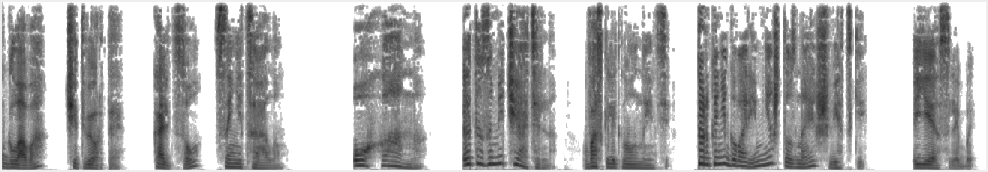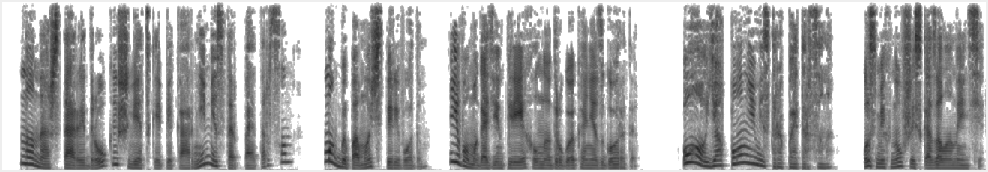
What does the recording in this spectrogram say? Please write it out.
Глава четвертая. Кольцо с инициалом. «О, Ханна, это замечательно!» — воскликнула Нэнси. «Только не говори мне, что знаешь шведский». «Если бы. Но наш старый друг из шведской пекарни, мистер Петерсон, мог бы помочь с переводом. Его магазин переехал на другой конец города». «О, я помню мистера Петерсона», — усмехнувшись, сказала Нэнси.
